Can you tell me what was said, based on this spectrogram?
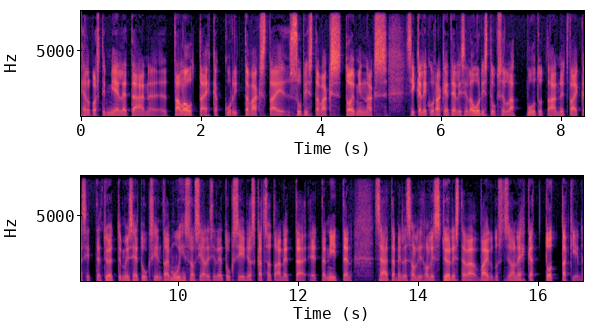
helposti mielletään taloutta ehkä kurittavaksi tai supistavaksi toiminnaksi, sikäli kun rakenteellisilla uudistuksilla puututaan nyt vaikka sitten työttömyysetuuksiin tai muihin sosiaalisiin etuuksiin, jos katsotaan, että, että niiden säätämille se olisi, työllistävä vaikutus, niin se on ehkä tottakin.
